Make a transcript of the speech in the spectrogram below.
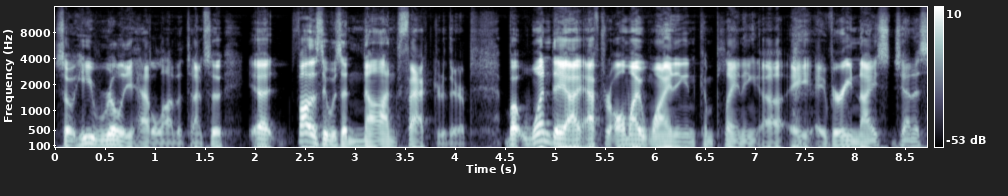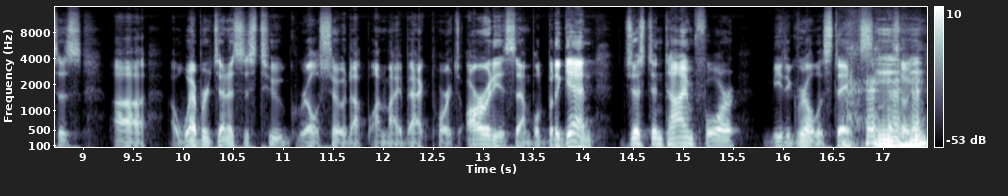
so he really had a lot of time. So uh, Father's Day was a non-factor there. But one day, I, after all my whining and complaining, uh, a a very nice Genesis. Uh, a Weber Genesis 2 grill showed up on my back porch, already assembled, but again, just in time for me to grill the steaks. So,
